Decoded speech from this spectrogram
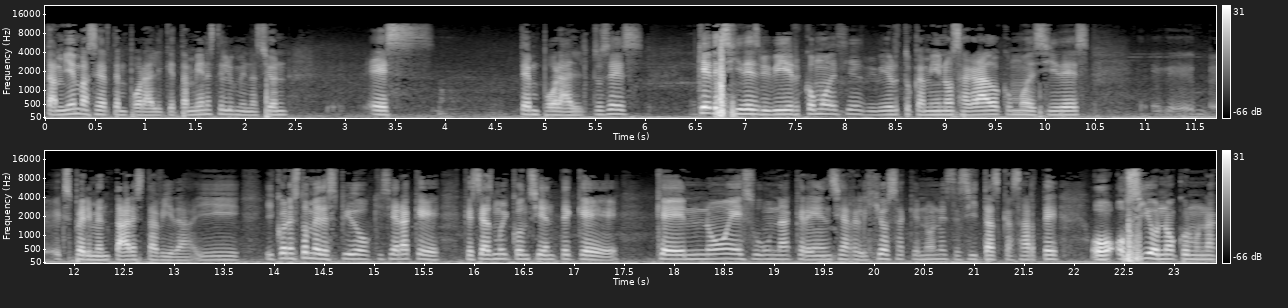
también va a ser temporal y que también esta iluminación es temporal. Entonces, ¿qué decides vivir? ¿Cómo decides vivir tu camino sagrado? ¿Cómo decides eh, experimentar esta vida? Y, con esto me despido. Quisiera que, que seas muy consciente que que no es una creencia religiosa, que no necesitas casarte o, sí o no con una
